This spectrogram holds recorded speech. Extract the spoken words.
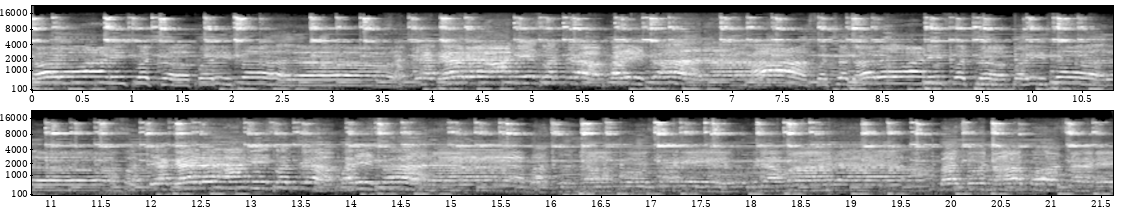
घर आणि स्वच्छ परिसर. घर आणि स्वच्छ परिसर. हा स्वच्छ घर आणि स्वच्छ परिसर. स्वच्छ घर आणि स्वच्छ परिसर. बसू नको सरे उघड्यावर बसू नको सरे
